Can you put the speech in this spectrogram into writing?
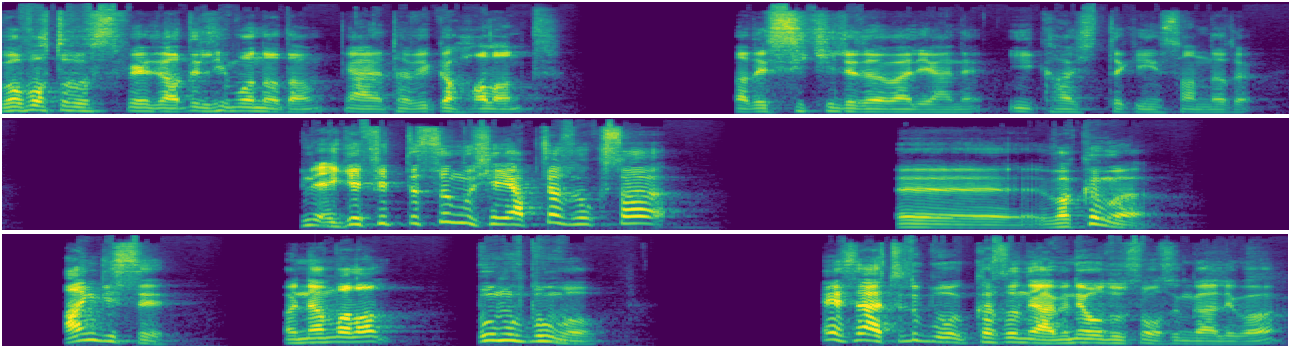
Robot Orospu'yla adı Limon Adam. Yani tabii ki Haaland. Hadi skill'i döver yani. İyi karşıdaki insanları. Şimdi Ege Fitness'ı mı şey yapacağız yoksa ee, Vakı mı? Hangisi? Önemli olan bu mu bu mu? Neyse her türlü bu kazanıyor abi ne olursa olsun galiba.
